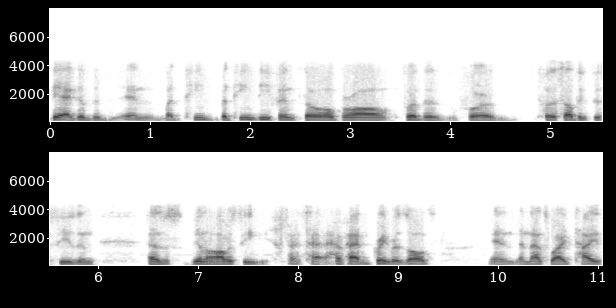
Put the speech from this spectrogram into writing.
Yeah, cause the, and but team but team defense though overall for the for for the Celtics this season has you know obviously has, have had great results, and and that's why Theis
